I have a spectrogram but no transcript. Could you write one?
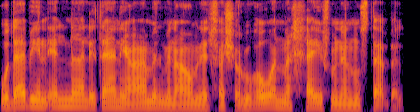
وده بينقلنا لتاني عامل من عوامل الفشل وهو إنك خايف من المستقبل.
